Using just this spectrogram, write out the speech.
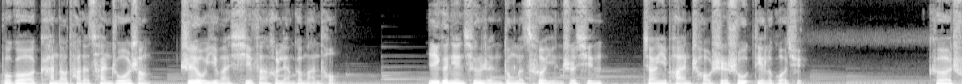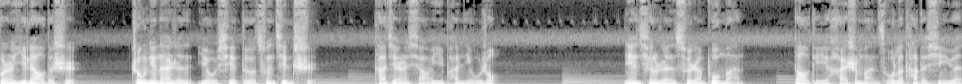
不过看到他的餐桌上只有一碗稀饭和两个馒头，一个年轻人动了恻隐之心，将一盘炒时蔬递了过去。可出人意料的是，中年男人有些得寸进尺，他竟然想要一盘牛肉。年轻人虽然不满。到底还是满足了他的心愿。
